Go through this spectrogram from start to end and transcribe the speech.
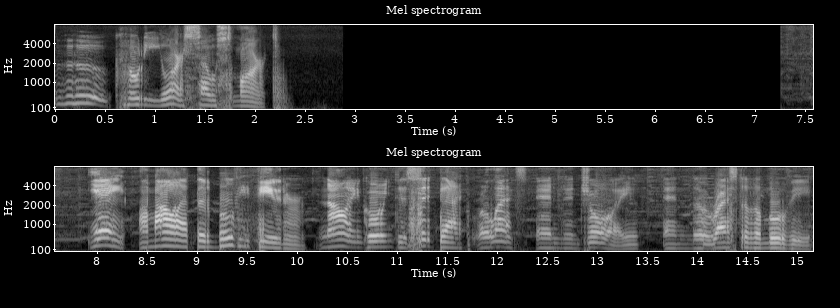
Ooh, Cody, you are so smart. Yay, I'm out at the movie theater. Now I'm going to sit back, relax, and enjoy and the rest of the movie.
